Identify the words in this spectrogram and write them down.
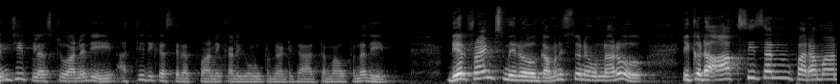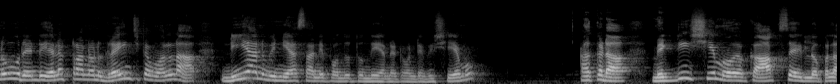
ఎంజీ ప్లస్ టూ అనేది అత్యధిక స్థిరత్వాన్ని కలిగి ఉంటున్నట్టుగా అర్థమవుతున్నది. డియర్ ఫ్రెండ్స్ మీరు గమనిస్తూనే ఉన్నారు ఇక్కడ ఆక్సిజన్ పరమాణువు రెండు ఎలక్ట్రాన్లను గ్రహించడం వల్ల నియాన్ విన్యాసాన్ని పొందుతుంది అన్నటువంటి విషయము. అక్కడ మెగ్నీషియం యొక్క ఆక్సైడ్ లోపల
